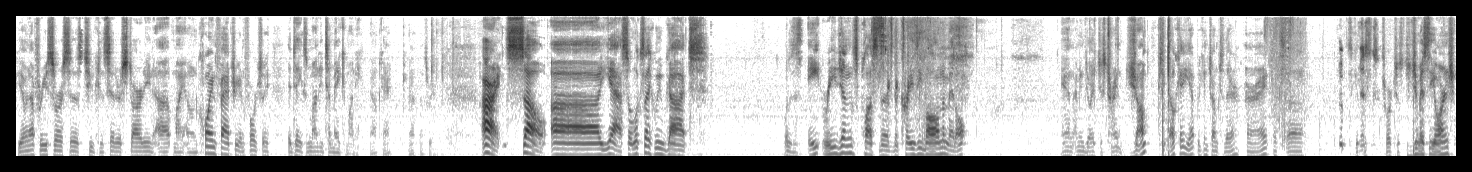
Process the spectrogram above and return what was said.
If you have enough resources to consider starting up my own coin factory, unfortunately, it takes money to make money. Okay. Yeah, that's weird. All right. So, uh, yeah. So it looks like we've got what is this? Eight regions plus the the crazy ball in the middle. And I mean, do I just try and jump? To, okay, yep, we can jump to there. All right, let's uh, Oop, let's get missed. torches. Did you miss the orange?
